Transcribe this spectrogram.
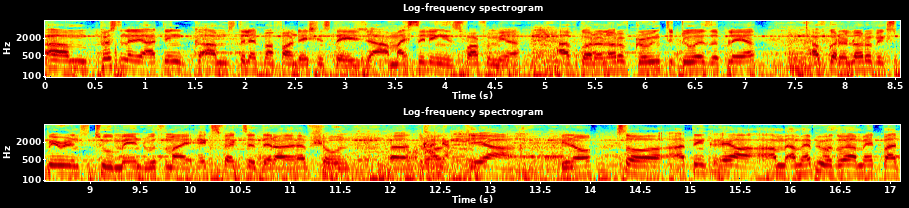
Um, personally, I think I'm still at my foundation stage. Uh, my ceiling is far from here. I've got a lot of growing to do as a player. I've got a lot of experience to mend with my X factor that I have shown uh, throughout. Yeah, you know. So uh, I think yeah, I'm, I'm happy with where I'm at, but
